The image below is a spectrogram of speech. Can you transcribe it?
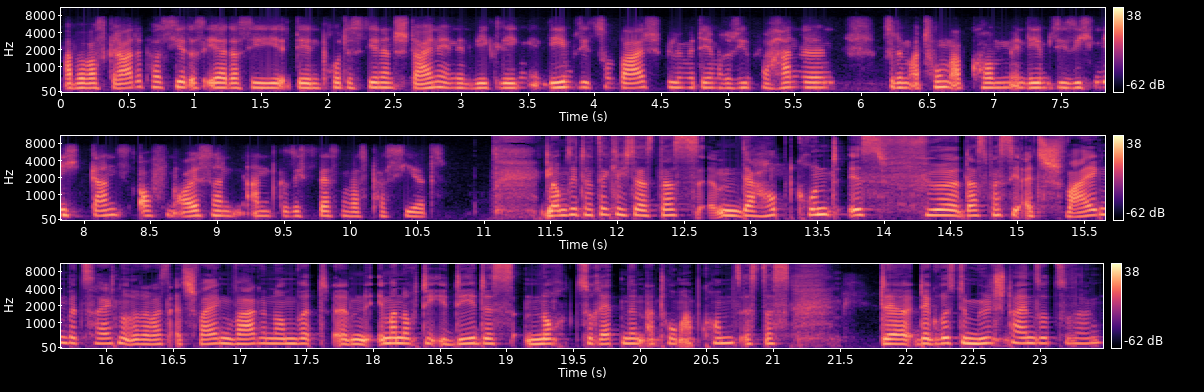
Aber was gerade passiert, ist eher, dass sie den Protestierenden Steine in den Weg legen, indem sie zum Beispiel mit dem Regime verhandeln zu dem Atomabkommen, indem sie sich nicht ganz offen äußern angesichts dessen, was passiert. Glauben Sie tatsächlich, dass das ähm, der Hauptgrund ist für das, was Sie als Schweigen bezeichnen oder was als Schweigen wahrgenommen wird, ähm, immer noch die Idee des noch zu rettenden Atomabkommens? Ist das der, der größte Mühlstein sozusagen?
